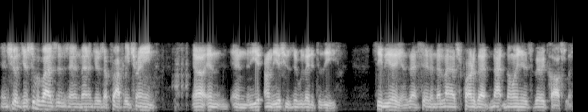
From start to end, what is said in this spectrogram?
Ensure that your supervisors and managers are properly trained uh, in, in the, on the issues that related to the CBA. And as I said in the last part of that, not knowing is very costly.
